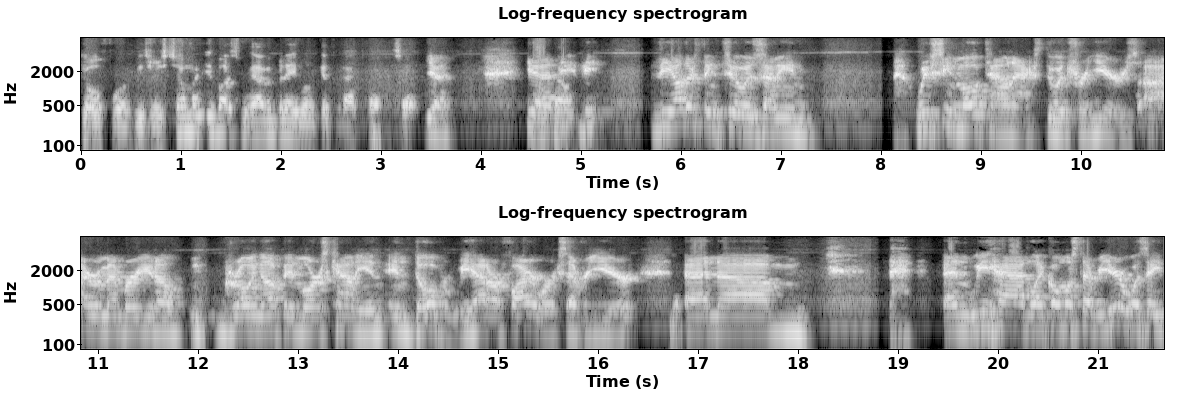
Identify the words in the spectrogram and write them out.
go for it because there's so many of us who haven't been able to get to that point. So Yeah. Yeah. No The, the, the other thing, too, is I mean, we've seen Motown acts do it for years. I remember, you know, growing up in Morris County in, in Dover, we had our fireworks every year, and um, and we had like almost every year was a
